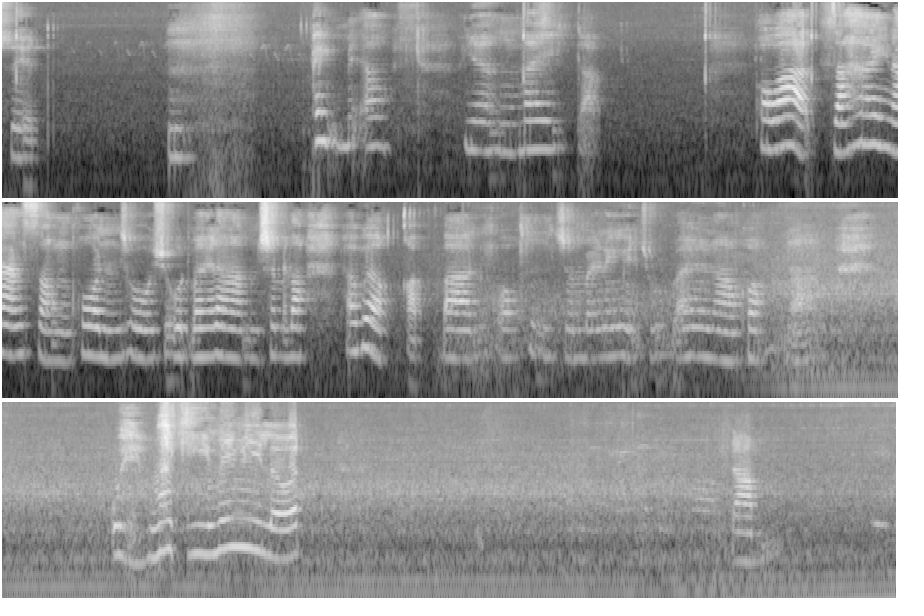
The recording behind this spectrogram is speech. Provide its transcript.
เสร็จเฮ้ยไม่เอา ยังไม่กลับ เพราะว่าจะให้นางสองคนโชว์ชุดว่ายน้ำใช่ไหมล่ะถ้าเผื่อกลับบ้านก็คงจะไม่ได้เห็นชุดว่ายน้ำของนางอุ้ยเมื่อกี้ไม่มีรถ ดำเอก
